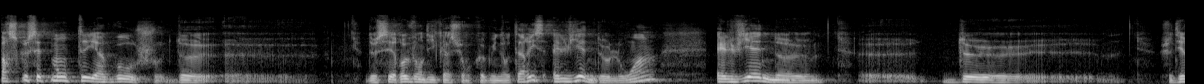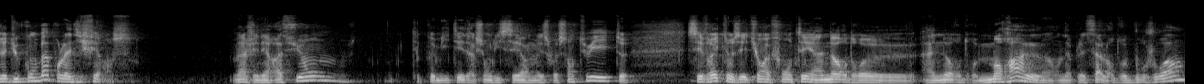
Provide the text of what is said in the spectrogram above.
Parce que cette montée à gauche de, euh, ces revendications communautaristes, elles viennent de loin, elles viennent euh, de, je dirais, du combat pour la différence. Ma génération, le comité d'action lycéen en mai 68, c'est vrai que nous étions affrontés à un ordre, un ordre moral, on appelait ça l'ordre bourgeois,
